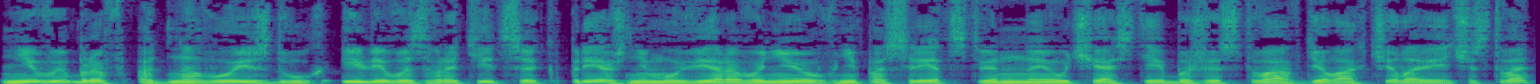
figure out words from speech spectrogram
не выбрав одного из двух, или возвратиться к прежнему верованию в непосредственное участие божества в делах человечества,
